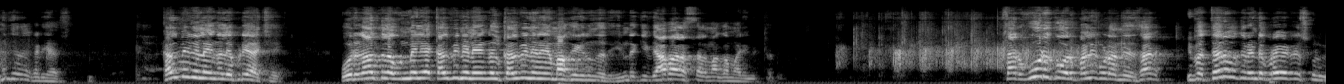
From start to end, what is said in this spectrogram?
மரியாதை கிடையாது. கல்வி நிலையங்கள் எப்படி ஆச்சு? ஒரு காலத்தில் உண்மையிலேயே கல்வி நிலையங்கள் கல்வி நிலையமாக இருந்தது. இன்றைக்கு வியாபார ஸ்தலமாக மாறிவிட்டது. சார் ஊருக்கு ஒரு பள்ளிக்கூடம் இருந்தது சார் இப்போ தெருவுக்கு ரெண்டு பிரைவேட் ஸ்கூல்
